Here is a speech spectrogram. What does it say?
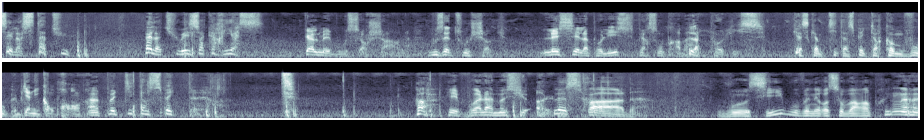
C'est la statue. Elle a tué Zacharias. Calmez-vous, Sir Charles. Vous êtes sous le choc. Laissez la police faire son travail. La police. Qu'est-ce qu'un petit inspecteur comme vous peut bien y comprendre Un petit inspecteur. Ah, et voilà Monsieur Holmes. Lestrade. Vous aussi, vous venez recevoir un prix Ah,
